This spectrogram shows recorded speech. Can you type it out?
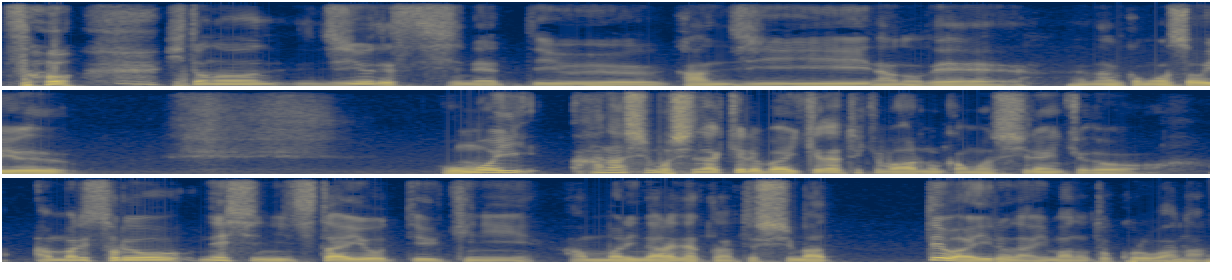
そう、人の自由ですしねっていう感じなので、なんかもうそういう、重い話もしなければいけない時もあるのかもしれんけど、あんまりそれを熱心に伝えようっていう気にあんまりなれなくなってしまってはいるな、今のところはな。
